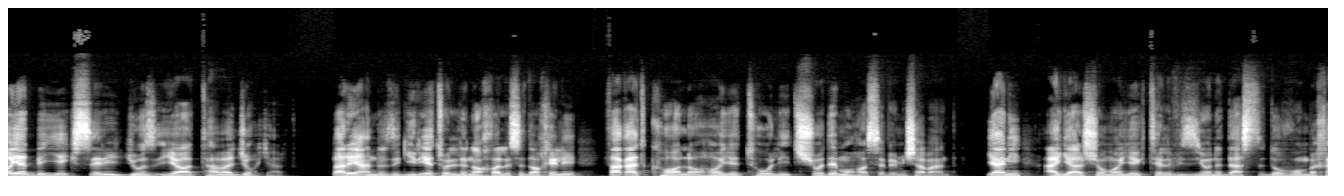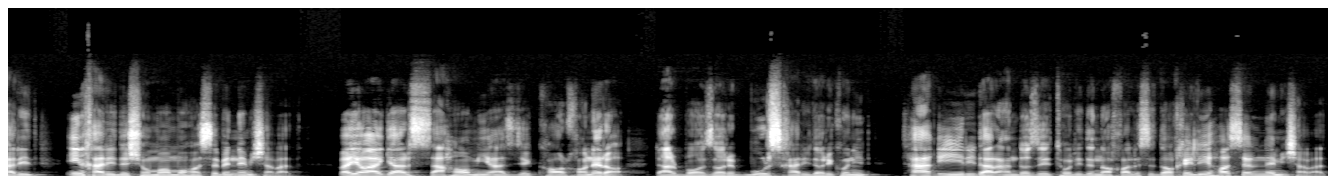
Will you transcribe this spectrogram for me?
باید به یک سری جزئیات توجه کرد. برای اندازهگیری تولید ناخالص داخلی فقط کالاهای تولید شده محاسبه می شوند. یعنی اگر شما یک تلویزیون دست دوم بخرید این خرید شما محاسبه نمی شود و یا اگر سهامی از یک کارخانه را در بازار بورس خریداری کنید تغییری در اندازه تولید ناخالص داخلی حاصل نمی شود.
